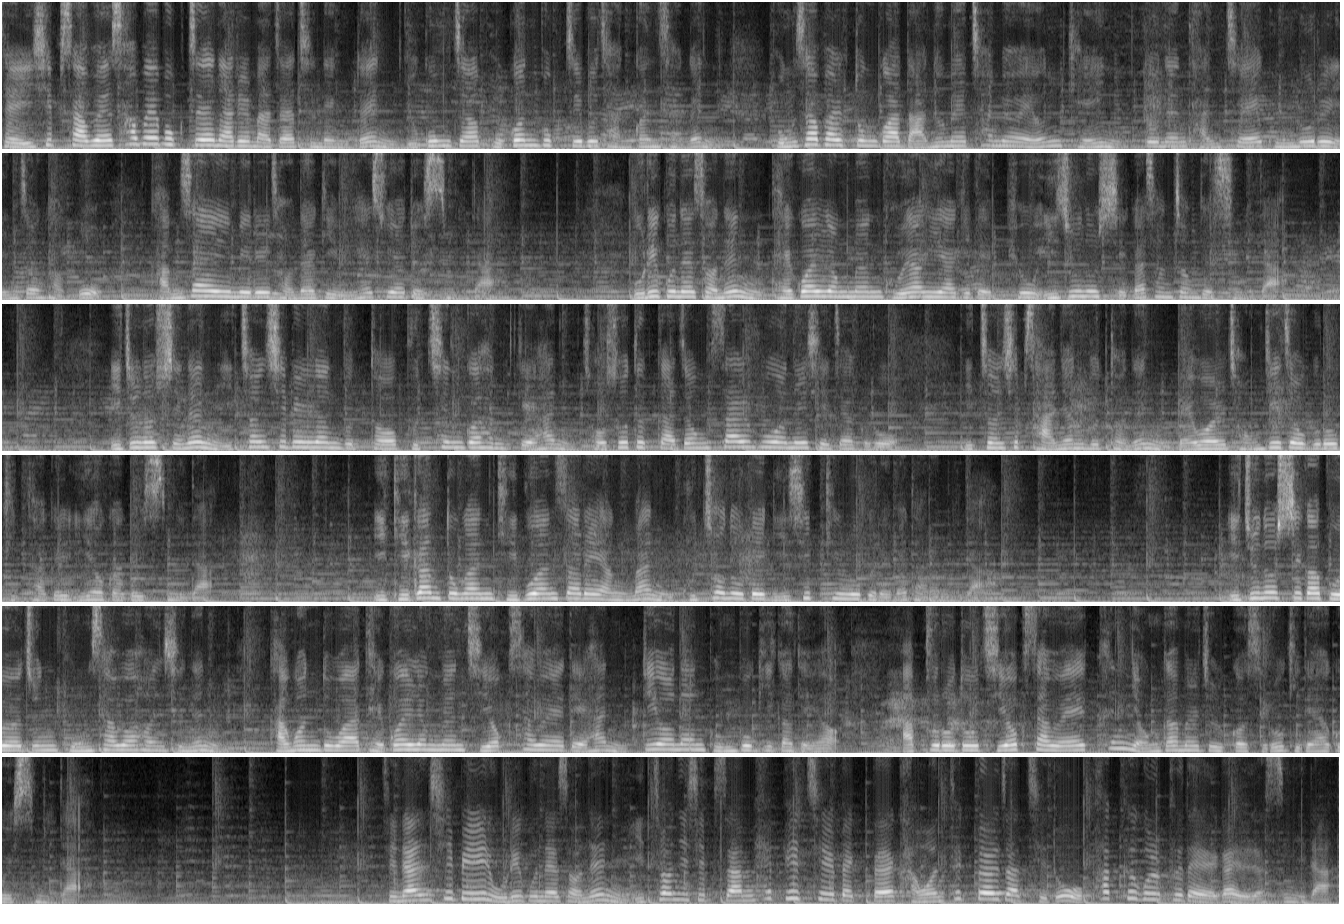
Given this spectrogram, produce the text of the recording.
제24회 사회복지의 날을 맞아 진행된 유공자 보건복지부 장관상은 봉사활동과 나눔에 참여해온 개인 또는 단체의 공로를 인정하고 감사의 의미를 전하기 위해 수여됐습니다. 우리 군에서는 대관령면 고향이야기 대표 이준호 씨가 선정됐습니다. 이준호 씨는 2011년부터 부친과 함께한 저소득 가정 쌀 후원을 시작으로 2014년부터는 매월 정기적으로 기탁을 이어가고 있습니다. 이 기간 동안 기부한 쌀의 양만 9,520kg에 달합니다. 이준호 씨가 보여준 봉사와 헌신은 강원도와 대관령면 지역 사회에 대한 뛰어난 본보기가 되어 앞으로도 지역 사회에 큰 영감을 줄 것으로 기대하고 있습니다. 지난 12일 우리 군에서는 2023 해피 700배 강원 특별자치도 파크골프 대회가 열렸습니다.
